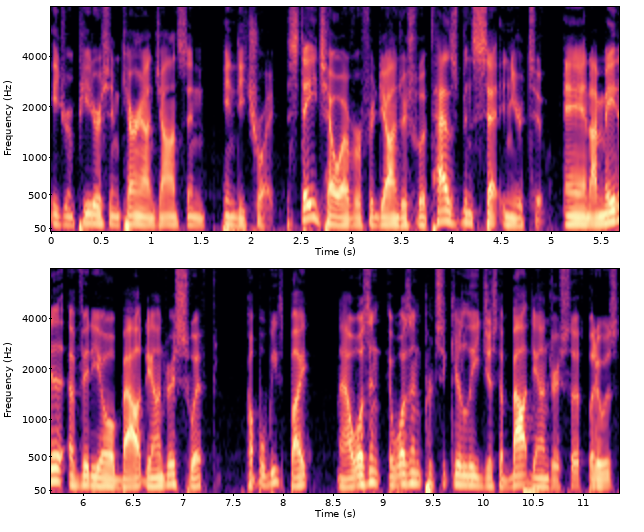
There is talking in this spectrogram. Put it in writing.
Adrian Peterson, Kerryon Johnson in Detroit. The stage, however, for D'Andre Swift has been set in year two. And I made a, a video about D'Andre Swift a couple weeks back. And I wasn't it wasn't particularly just about D'Andre Swift, but it was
